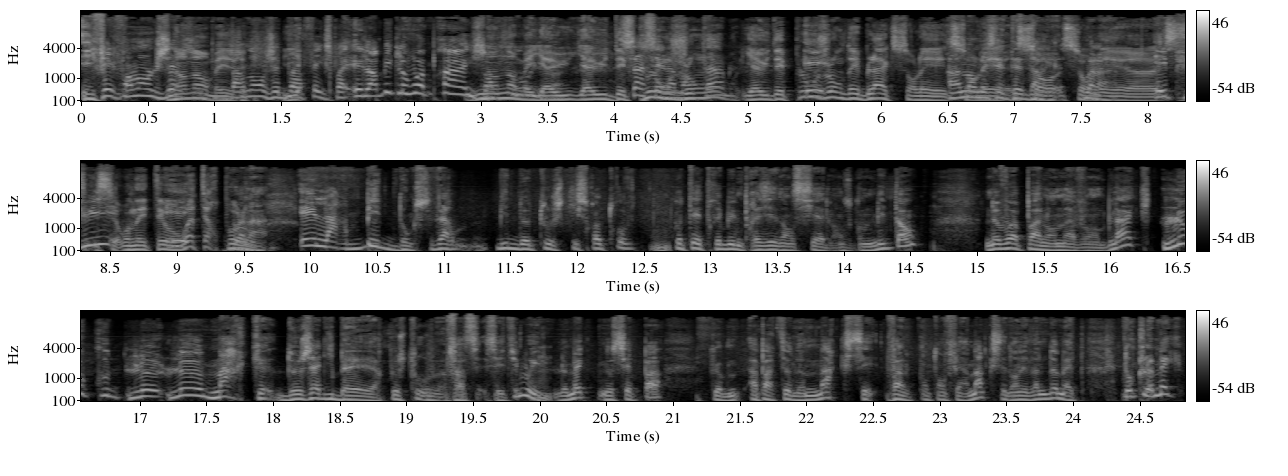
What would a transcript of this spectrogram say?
Il fait vraiment le geste. Non, non, mais Pardon, j'ai- pas a- fait exprès. Et l'arbitre le voit pas. Il Non, non, fout, mais il y a eu, il y a eu des Ça, plongeons. Il y a eu des plongeons, des blagues sur les. Ah sur non, mais c'était sur- dingue. sur Voilà. les, euh, et puis, on était au et- waterpolo. voilà. Et l'arbitre, donc cet arbitre de touche qui se retrouve côté tribune présidentielle en seconde mi-temps, ne voit pas l'en avant black. Le coup, le, le marque de Jalibert que je trouve, enfin c'est inouï. Le mec ne sait pas que à partir de marque, c'est, enfin quand on fait un marque, c'est dans les 22 mètres. Donc le mec,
